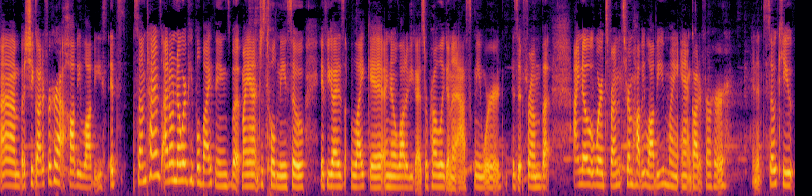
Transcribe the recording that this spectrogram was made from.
Um, but she got it for her at Hobby Lobby. It's sometimes I don't know where people buy things, but my aunt just told me. So if you guys like it, I know a lot of you guys are probably to ask me where is it from, but I know where it's from. It's from Hobby Lobby. My aunt got it for her and it's so cute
